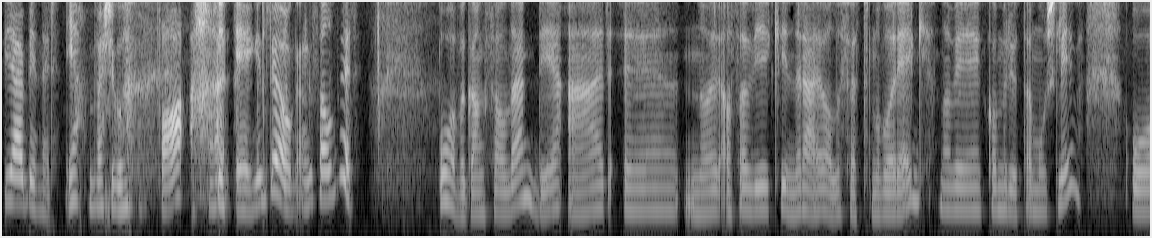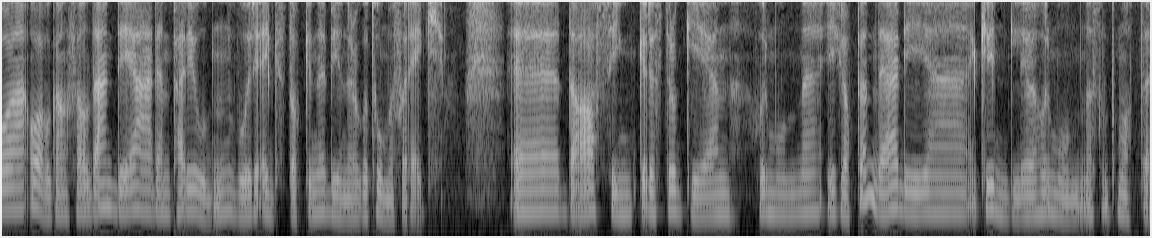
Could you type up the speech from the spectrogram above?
jeg begynner. Ja, vær så god. Hva er egentlig overgangsalder? Overgangsalderen, det er eh, når Altså, vi kvinner er jo alle født med våre egg når vi kommer ut av mors liv. Og overgangsalderen, det er den perioden hvor eggstokkene begynner å gå tomme for egg. Eh, da synker østrogenhormonene i kroppen. Det er de eh, kvinnelige hormonene som på en måte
